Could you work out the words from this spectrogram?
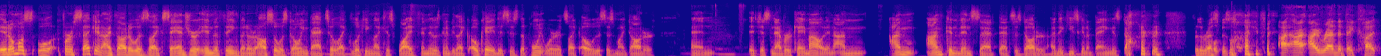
it almost well for a second I thought it was like Sandra in the thing, but it also was going back to like looking like his wife, and it was gonna be like, okay, this is the point where it's like, oh, this is my daughter, and it just never came out, and I'm I'm I'm convinced that that's his daughter. I think he's gonna bang his daughter for the rest of his life. I, I I read that they cut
